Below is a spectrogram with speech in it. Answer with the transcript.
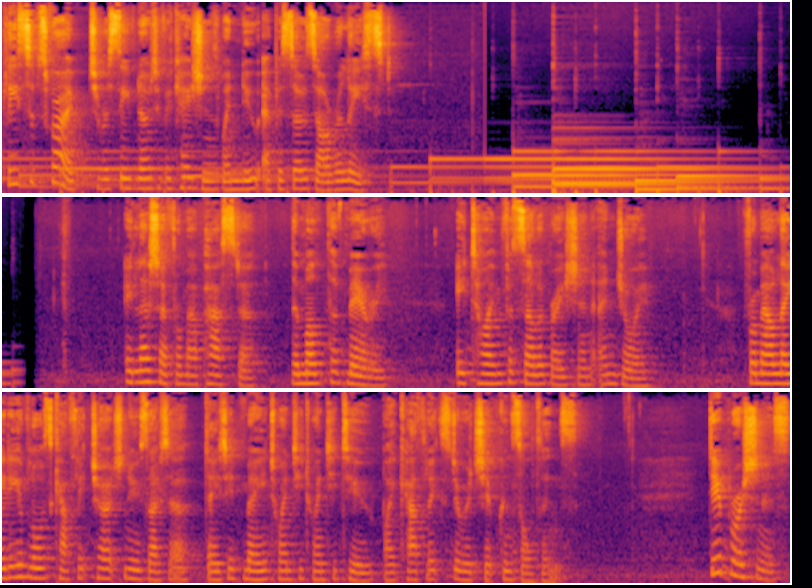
Please subscribe to receive notifications when new episodes are released. A letter from our pastor, the month of Mary, a time for celebration and joy. From Our Lady of Lourdes Catholic Church newsletter dated May 2022 by Catholic Stewardship Consultants. Dear parishioners,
